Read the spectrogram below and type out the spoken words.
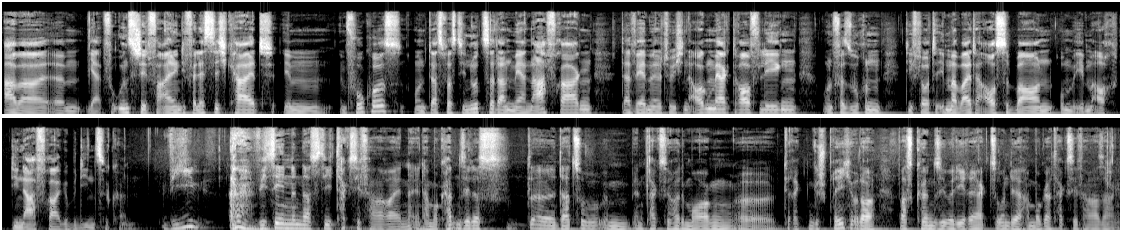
aber ähm, ja, für uns steht vor allen Dingen die Verlässlichkeit im, im Fokus und das, was die Nutzer dann mehr nachfragen, da werden wir natürlich ein Augenmerk drauf legen und versuchen, die Flotte immer weiter auszubauen, um eben auch die Nachfrage bedienen zu können. Wie, wie sehen denn das die Taxifahrer in, in Hamburg? Hatten Sie das äh, dazu im, im, Taxi heute Morgen äh, direkt ein Gespräch oder was können Sie über die Reaktion der Hamburger Taxifahrer sagen?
